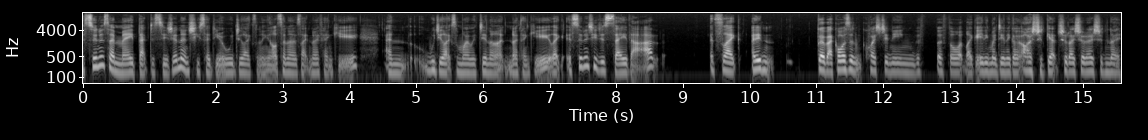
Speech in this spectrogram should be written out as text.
as soon as I made that decision and she said, you know, would you like something else? And I was like, no, thank you. And would you like some wine with dinner? No, thank you. Like, as soon as you just say that, it's like I didn't go back. I wasn't questioning the, the thought, like eating my dinner, going, oh, I should get, should I, should I, shouldn't I?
